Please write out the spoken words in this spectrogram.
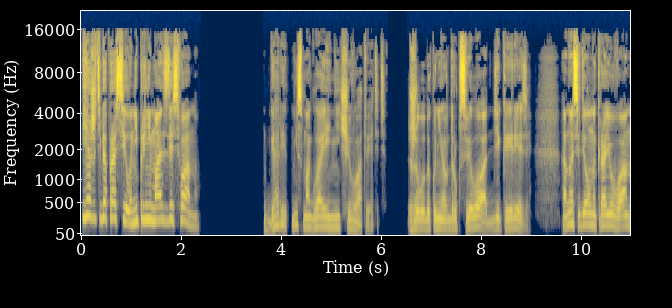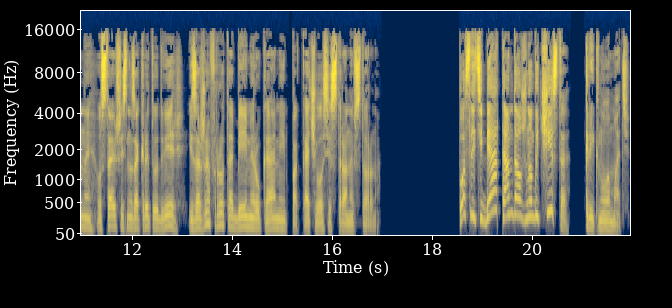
«Я же тебя просила не принимать здесь ванну». Гарриет не смогла ей ничего ответить. Желудок у нее вдруг свело от дикой рези. Она сидела на краю ванны, уставившись на закрытую дверь и, зажав рот обеими руками, покачивалась из стороны в сторону. «После тебя там должно быть чисто!» — крикнула мать.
